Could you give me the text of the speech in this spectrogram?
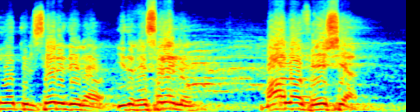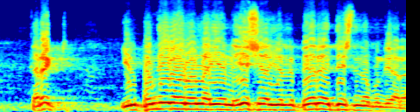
ಇವತ್ತು ಇಲ್ಲಿ ಸೇರಿದ್ದೀರಾ? ಇದ್ರ ಹೆಸರೇನು? ಮಾಲ್ ಆಫ್ ಏಷ್ಯಾ ಕರೆಕ್ಟ್ ಇಲ್ಲಿ ಬಂದಿರೋರೆಲ್ಲ ಏನು ಏಷ್ಯಾ, ಇಲ್ಲಿ ಬೇರೆ ದೇಶದಿಂದ ಬಂದಿದ್ದಾರೆ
